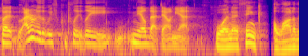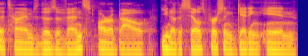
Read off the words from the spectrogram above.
But I don't know that we've completely nailed that down yet. Well, and I think a lot of the times those events are about, you know, the salesperson getting in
